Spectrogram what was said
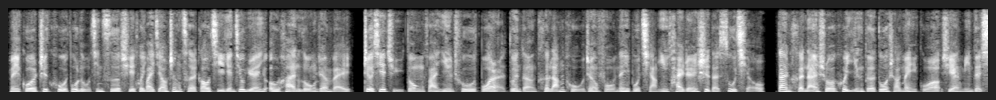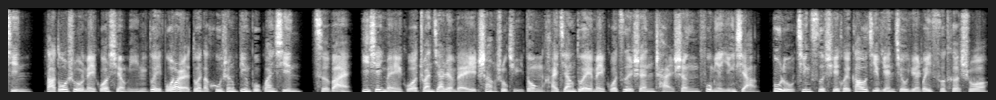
美国智库布鲁金斯学会外交政策高级研究员欧汉龙认为，这些举动反映出博尔顿等特朗普政府内部强硬派人士的诉求，但很难说会赢得多少美国选民的心。大多数美国选民对博尔顿的呼声并不关心。此外，一些美国专家认为，上述举动还将对美国自身产生负面影响。布鲁金斯学会高级研究员维斯特说：“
